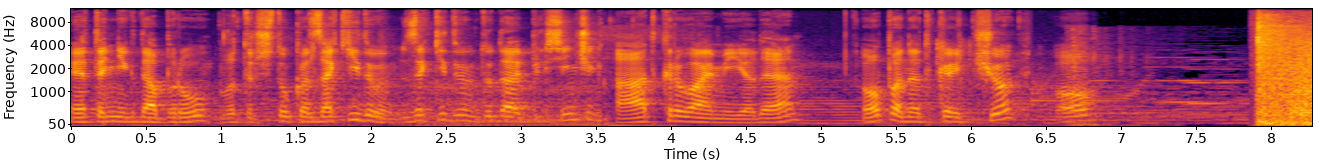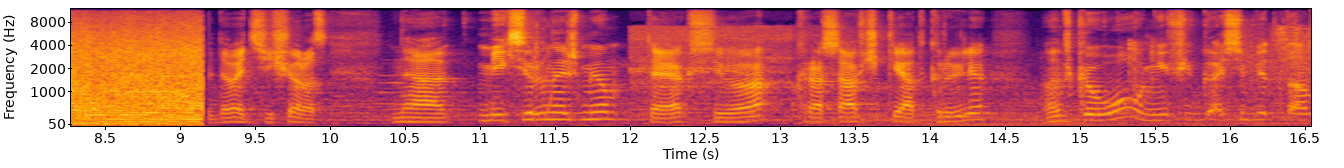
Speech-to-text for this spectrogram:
Это не к добру. Вот эта штука закидываем. Закидываем туда апельсинчик. А открываем ее, да? Опа, она такая, чё? Оп. Давайте еще раз. На миксер нажмем. Так, все. Красавчики открыли. Она такая, о, нифига себе там.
